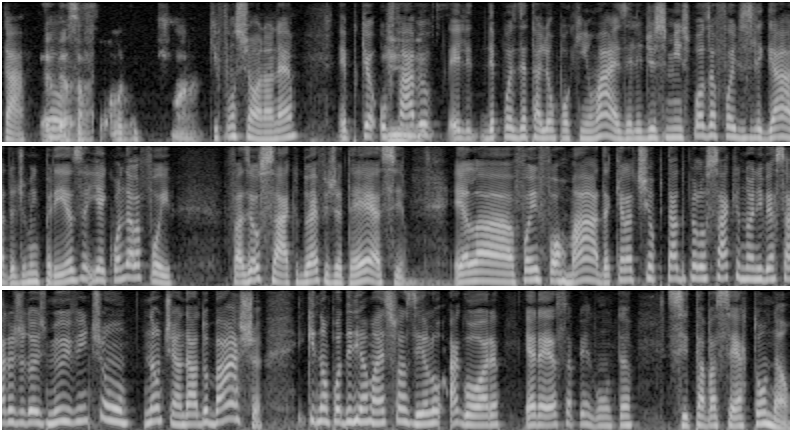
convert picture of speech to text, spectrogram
Tá. É eu... dessa forma que funciona. Que funciona, né? É porque o e... Fábio, ele depois detalhou um pouquinho mais, ele disse: minha esposa foi desligada de uma empresa, e aí quando ela foi fazer o saque do FGTS, ela foi informada que ela tinha optado pelo saque no aniversário de 2021, não tinha dado baixa e que não poderia mais fazê-lo agora. Era essa a pergunta, se estava certo ou não.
